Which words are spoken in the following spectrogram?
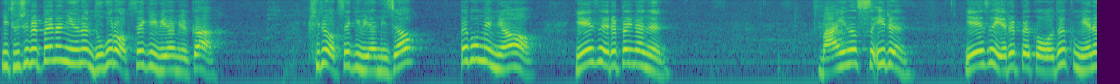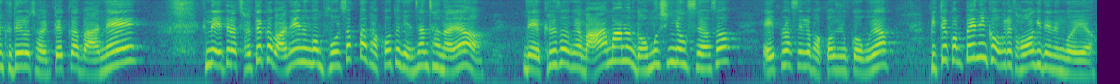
이 두 식을 빼는 이유는 누구를 없애기 위함일까? B를 없애기 위함이죠. 빼보면요. 얘에서 얘를 빼면은 마이너스 1은 얘에서 얘를 뺄 거거든. 그럼 얘는 그대로 절대값 안에 근데 얘들아 절대값 안에 있는 건 부호를 싹 다 바꿔도 괜찮잖아요. 네. 네, 그래서 그냥 마음만은 너무 신경 쓰여서 A 플러스 1로 바꿔줄 거고요. 밑에 건 빼니까 오히려 더하기 되는 거예요.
